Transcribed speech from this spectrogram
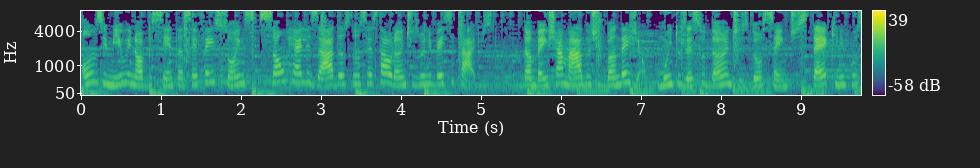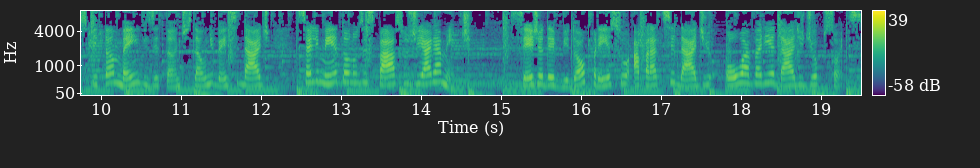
11.900 refeições são realizadas nos restaurantes universitários, também chamados de bandejão. Muitos estudantes, docentes, técnicos e também visitantes da universidade se alimentam nos espaços diariamente seja devido ao preço, à praticidade ou à variedade de opções.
